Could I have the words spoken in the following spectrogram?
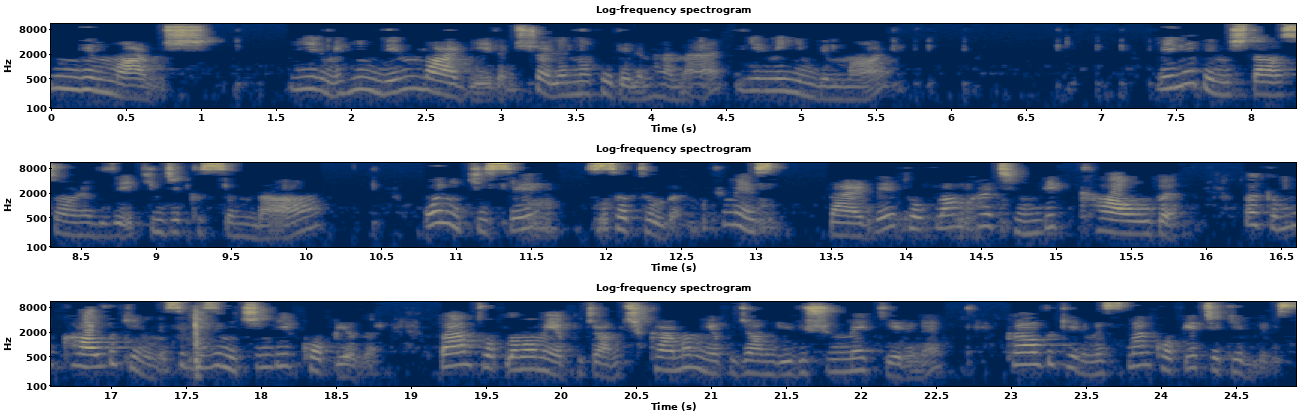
hindim varmış. 20 hindim var diyelim. Şöyle not edelim hemen. 20 hindim var. Ve ne demiş daha sonra bize ikinci kısımda? 12'si satıldı. Kümeslerde toplam kaç hindi kaldı? Bakın bu kaldı kelimesi bizim için bir kopyadır. Ben toplama mı yapacağım, çıkarma mı yapacağım diye düşünmek yerine kaldı kelimesinden kopya çekebiliriz.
